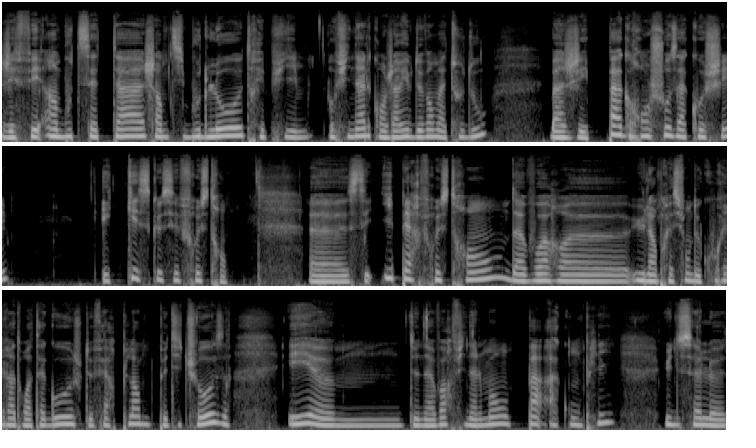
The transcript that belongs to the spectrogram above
j'ai fait un bout de cette tâche, un petit bout de l'autre, et puis au final, quand j'arrive devant ma to-do, bah, j'ai pas grand chose à cocher. Et qu'est-ce que c'est frustrant? Euh, c'est hyper frustrant d'avoir euh, eu l'impression de courir à droite à gauche, de faire plein de petites choses et euh, de n'avoir finalement pas accompli une seule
